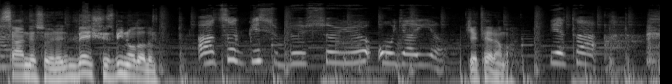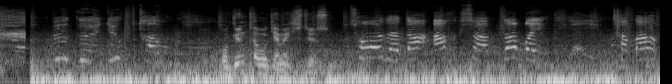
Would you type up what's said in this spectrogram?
Sen de söyledin. 500 bin olalım. Artık bir sürü suyu oyayım. Yeter ama. Yeter. Bugüncük tavuk. Bugün tavuk yemek istiyorsun. Sonra da akşamda balık yiyeyim. Tamam.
